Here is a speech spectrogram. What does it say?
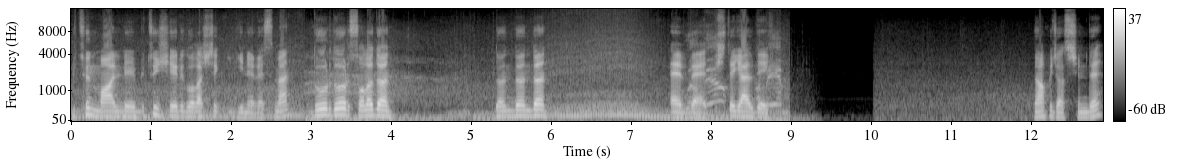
Bütün mahalleyi, bütün şehri dolaştık yine resmen. Dur dur sola dön. Dön dön dön. Evet işte geldik. Ne yapacağız şimdi?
